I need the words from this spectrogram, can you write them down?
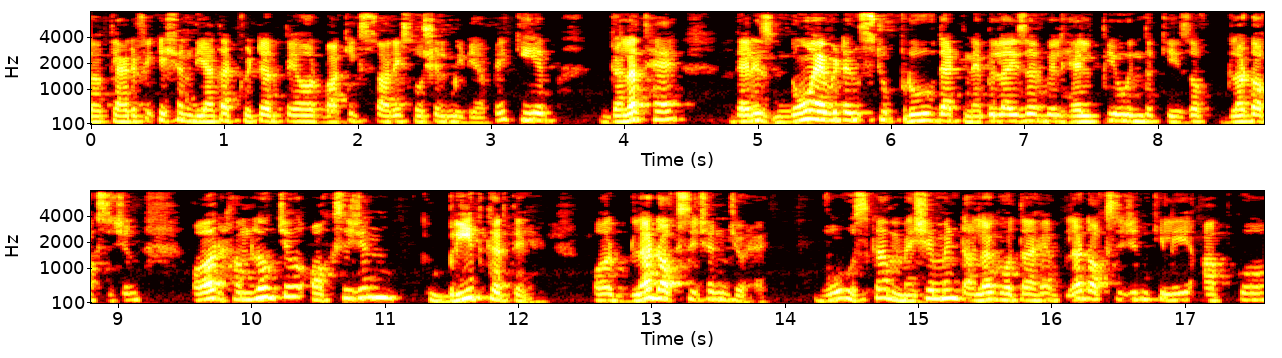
क्लैरिफिकेशन दिया था ट्विटर पे और बाकी सारे सोशल मीडिया पे कि ये गलत है। There is no evidence to prove that nebuliser will help you in the case of blood oxygen और हम लोग जो ऑक्सीजन ब्रीथ करते हैं, और ब्लड ऑक्सीजन जो है वो उसका मेज़रमेंट अलग होता है। ब्लड ऑक्सीजन के लिए आपको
